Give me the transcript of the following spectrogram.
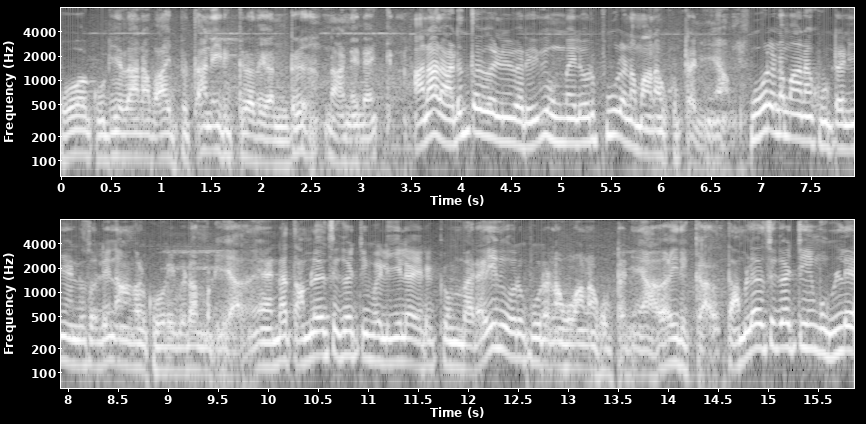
போகக்கூடியதான வாய்ப்பு தான் இருக்கிறது என்று நான் நினைக்கிறேன். ஆனால் அடுத்த கேள்வி வருது உண்மையில் ஒரு பூரணமான கூட்டணியா? பூரணமான கூட்டணி என்று சொல்லி நாங்கள் கூறிவிட முடியாது. ஏன்னா தமிழரசு கட்சி வெளியில் இருக்கும் வரை இது ஒரு பூரணமான கூட்டணியாக இருக்காது. தமிழரசு கட்சியும் உள்ளே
